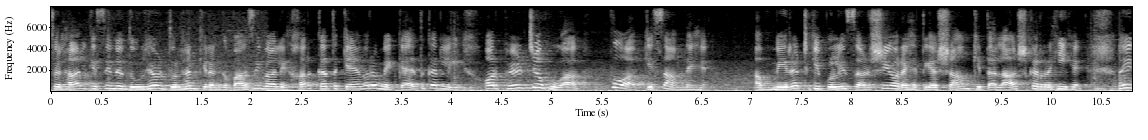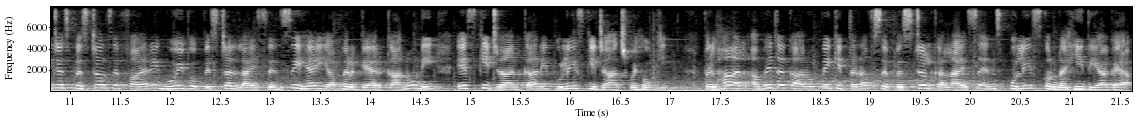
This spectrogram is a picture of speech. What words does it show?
फ़िलहाल किसी ने दूल्हे और दुल्हन की रंगबाजी वाली हरकत कैमरे में कैद कर ली और फिर जो हुआ, वो आपके सामने है। अब मेरठ की पुलिस अर्शी और एहतिया शाम की तलाश कर रही है। वहीं जिस पिस्टल से फायरिंग हुई, वो पिस्टल लाइसेंसी है या फिर गैर कानूनी इसकी जानकारी पुलिस की जाँच में होगी। फ़िलहाल, अभी तक आरोपी की तरफ़ से पिस्टल का लाइसेंस पुलिस को नहीं दिया गया,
